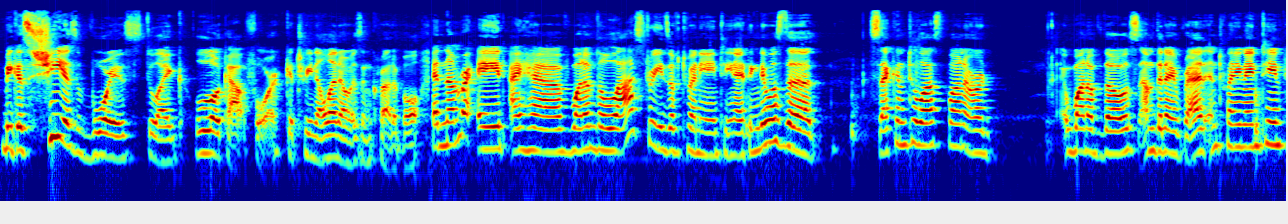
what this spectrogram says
because she is a voice to like look out for. Katrina Leno is incredible. At number 8 I have one of the last reads of 2018. I think it was the second to last one or one of those um, that I read in 2019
